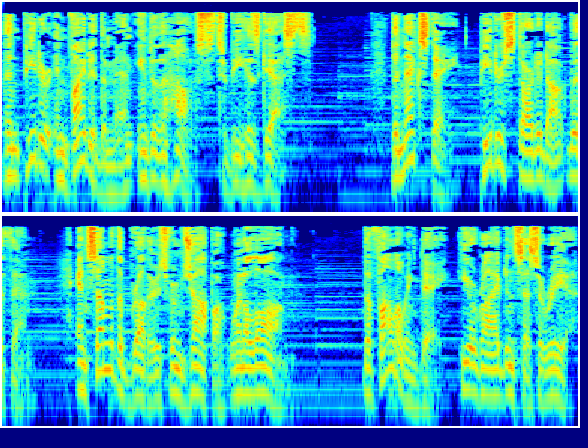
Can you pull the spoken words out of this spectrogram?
Then Peter invited the men into the house to be his guests. The next day, Peter started out with them, and some of the brothers from Joppa went along. The following day, he arrived in Caesarea.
